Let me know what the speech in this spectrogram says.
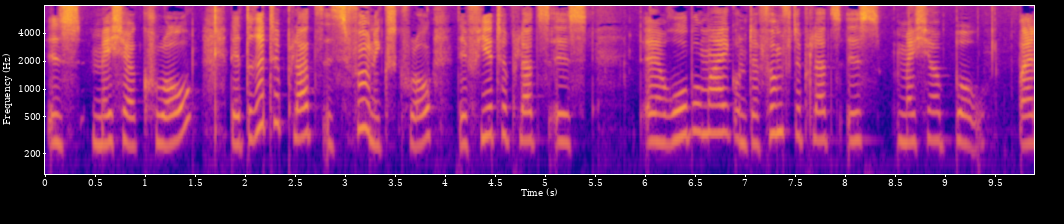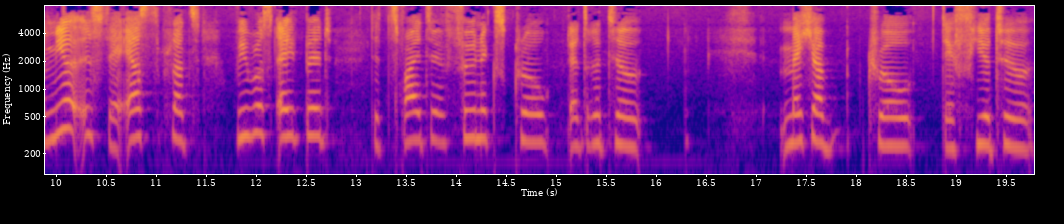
ist Mecha Crow. Der dritte Platz ist Phoenix Crow. Der vierte Platz ist äh, Robo Mike. Und der fünfte Platz ist Mecha Bow. Bei mir ist der erste Platz Virus 8-Bit, der zweite Phoenix Crow, der dritte Mecha Crow, der vierte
